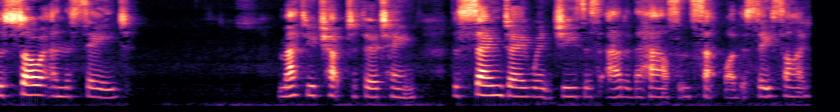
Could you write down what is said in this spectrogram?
The sower and the seed. Matthew chapter 13. The same day went Jesus out of the house and sat by the seaside,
